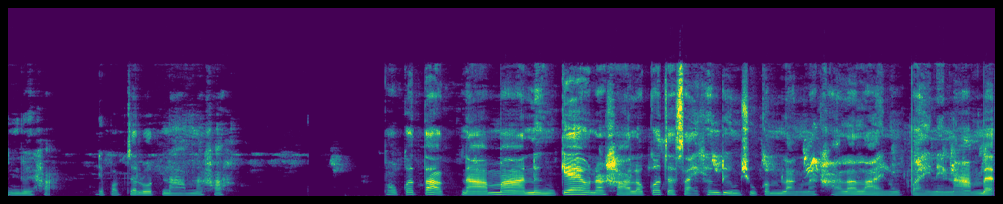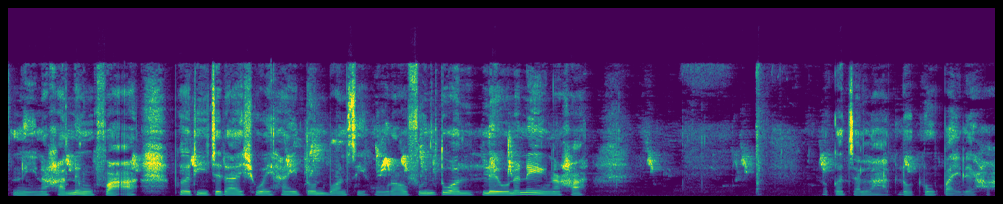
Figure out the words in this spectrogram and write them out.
นี่เลยค่ะ เดี๋ยวป๊อปจะลดน้ำนะคะป๊อปก็ตักน้ำมา 1 แก้วนะคะแล้วก็จะใส่เครื่องดื่มชูกำลังนะคะ ละลายลงไปในน้ำแบบนี้นะคะ 1 ฝา เพื่อที่จะได้ช่วยให้ต้นบอลสีของเราฟื้นตัวเร็วนั่นเองนะคะ แล้วก็จะลาดลดลงไปเลยค่ะ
